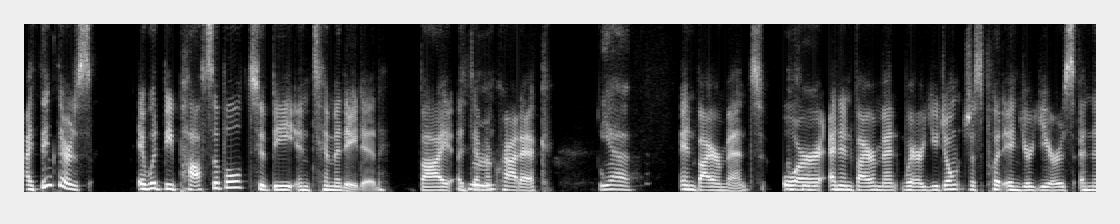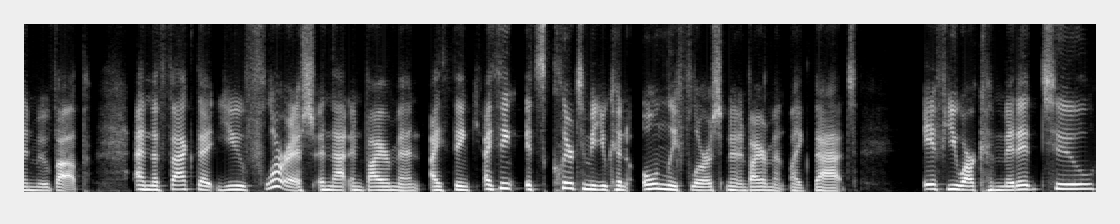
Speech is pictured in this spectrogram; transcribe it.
I think there's it would be possible to be intimidated by a mm-hmm. democratic yeah environment or mm-hmm. an environment where you don't just put in your years and then move up and the fact that you flourish in that environment i think i think it's clear to me you can only flourish in an environment like that if you are committed to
